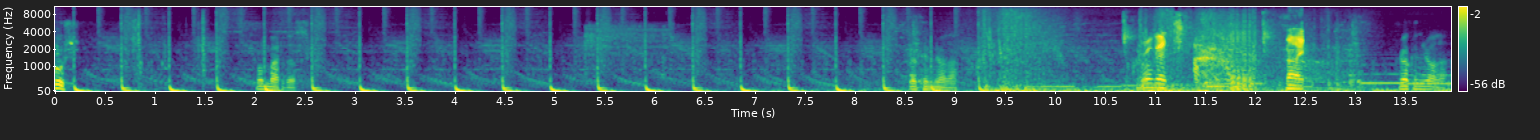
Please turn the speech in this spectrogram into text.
Push. Bombardos. Rock and roller. Rocket. Nein. Rock and roller.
